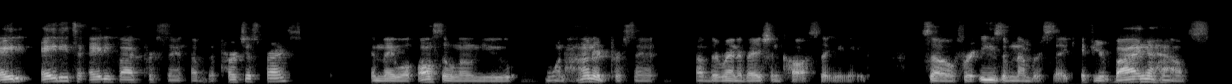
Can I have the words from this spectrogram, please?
80, 80 to 85% of the purchase price. And they will also loan you 100% of the renovation costs that you need. So, for ease of numbers' sake, if you're buying a house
